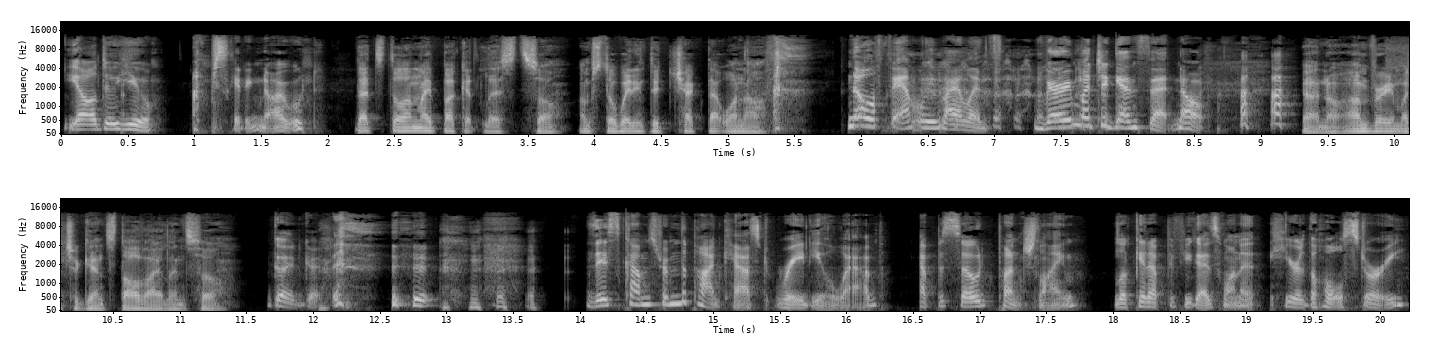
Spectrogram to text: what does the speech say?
y'all do you. I'm just kidding. No, I would. That's still on my bucket list, so I'm still waiting to check that one off. No family violence. Very much against that. No. yeah, no, I'm very much against all violence, so. Good, good. This comes from the podcast Radiolab, episode Punchline. Look it up if you guys want to hear the whole story.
